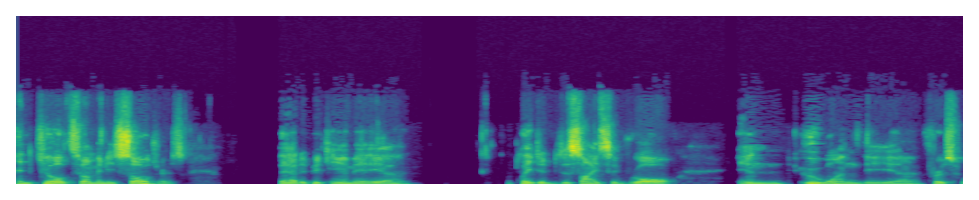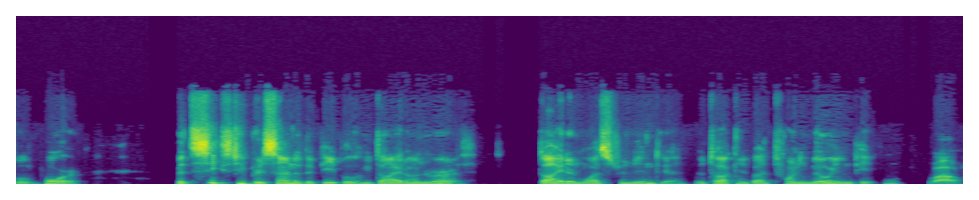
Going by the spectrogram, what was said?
and killed so many soldiers that it became a uh, played a decisive role in who won the uh, First World War. But 60% of the people who died on Earth died in Western India. We're talking about 20 million people. Wow.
